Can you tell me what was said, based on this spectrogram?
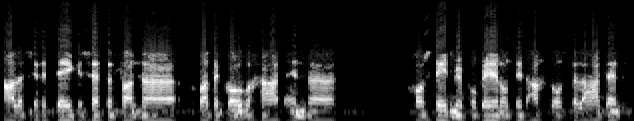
alles in het teken zetten van wat er komen gaat. En gewoon steeds meer proberen om dit achter ons te laten. En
